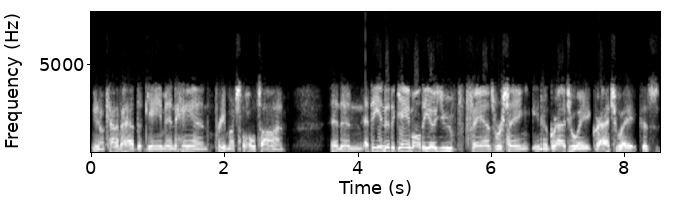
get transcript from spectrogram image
you know, kind of had the game in hand pretty much the whole time. And then at the end of the game, all the OU fans were saying, you know, graduate, graduate, because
